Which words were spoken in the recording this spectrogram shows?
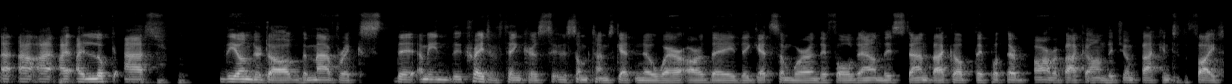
I, I, I, look at the underdog, the Mavericks. The, I mean, the creative thinkers who sometimes get nowhere, or they they get somewhere and they fall down. They stand back up. They put their armor back on. They jump back into the fight.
